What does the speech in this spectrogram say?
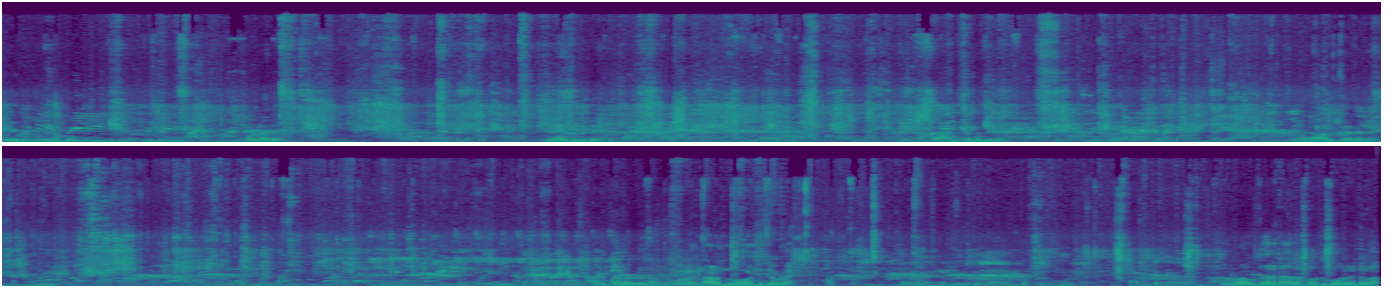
പേരില്ലേ സംഭവം? കൊള്ളാലേ. ഇതിനൊക്കെ ഉണ്ടല്ലേ ഡാൻസ് ഒക്കെ ഉണ്ടല്ലേ അങ്ങനെ ആൾക്കാരല്ലേ? നമ്മൾ അടുത്ത ആൾ എവിടെയാണ് അവിടെ? കുറേ നടന്നു പോകണ്ടില്ല അവിടെ? ഒരു റൗണ്ട പണ്ട് ഒരു റൗണ്ട് കുറേണ്ടതാ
